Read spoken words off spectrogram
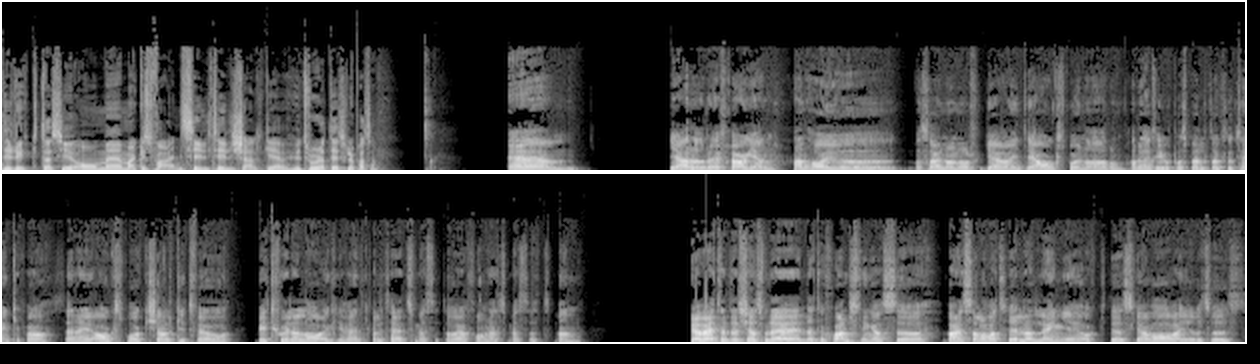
Det ryktas ju om eh, Marcus Weinziel till Schalke. Hur tror du att det skulle passa? Um, ja du, det är frågan. Han har ju, vad sa jag, någon fungerar inte i Augsburg när de hade Europaspelet också att tänka på. Sen är ju Augsburg och Schalke två vitt skilda lag rent kvalitetsmässigt och erfarenhetsmässigt. Men jag vet inte, det känns som det är lite chansning alltså. Vainsal har varit hyllad länge och det ska han vara givetvis.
